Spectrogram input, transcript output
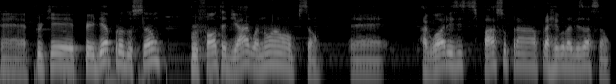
É, porque perder a produção por falta de água não é uma opção. É, agora existe espaço para regularização.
